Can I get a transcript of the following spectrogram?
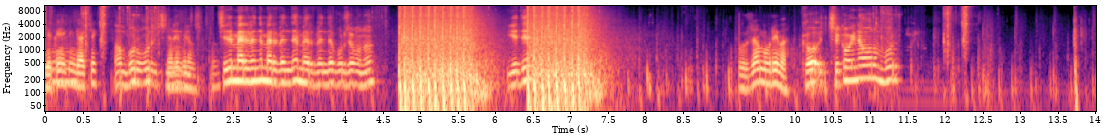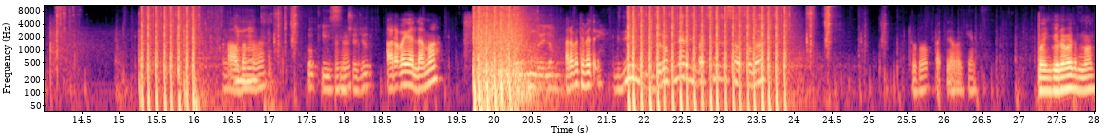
Yakın yakın gerçek. Tamam vur vur Gelebilirim. geç. İçinde merdivende merdivende merdivende vuracağım onu. 7. Vuracağım mı vurayım mı? Ko çık oyna oğlum vur. Vurdun Aldım mu? bunu. Çok iyisin Hı hı. çocuk. Araba geldi ama. Duydum. Araba tepede. Bizim drop nerede? Baksanıza sağa sola. Dur hop bekle bakayım. Ben göremedim lan.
